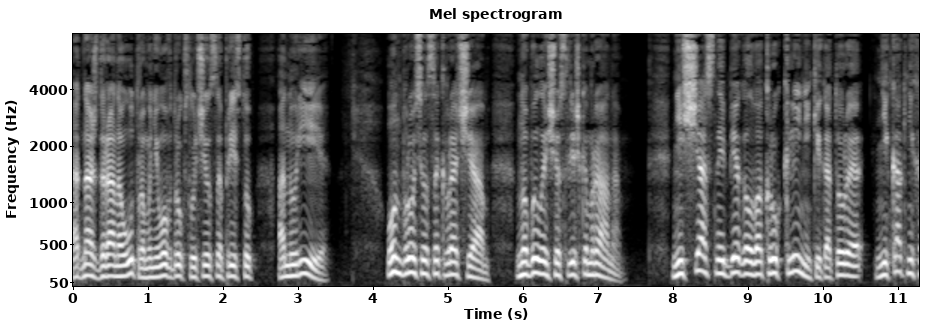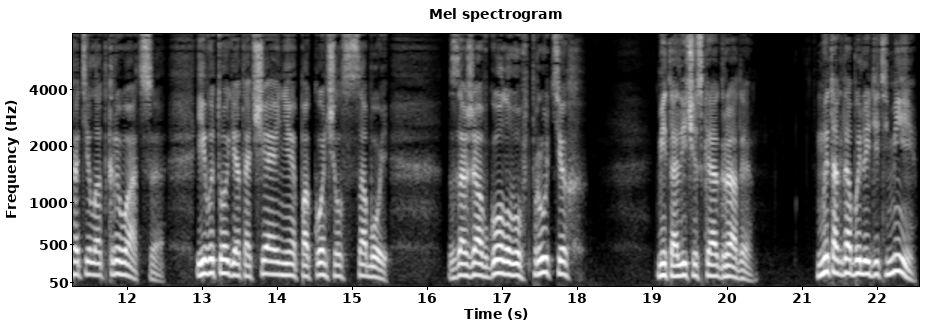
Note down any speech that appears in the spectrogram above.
Однажды рано утром у него вдруг случился приступ анурии. Он бросился к врачам, но было еще слишком рано. Несчастный бегал вокруг клиники, которая никак не хотела открываться, и в итоге от отчаяния покончил с собой, зажав голову в прутьях металлической ограды. Мы тогда были детьми,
